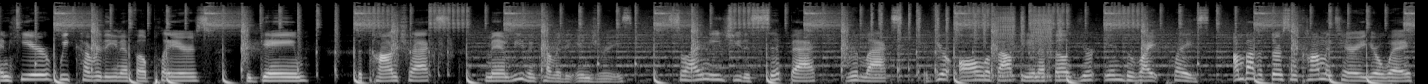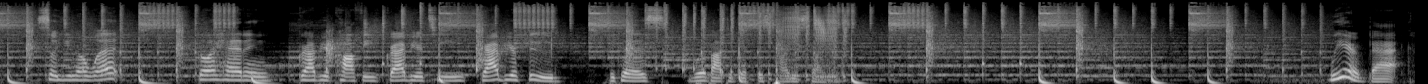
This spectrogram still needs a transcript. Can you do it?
and here we cover the NFL players, the game, the contracts. Man, we even cover the injuries. So I need you to sit back, relax. If you're all about the NFL, you're in the right place. I'm about to throw some commentary your way. So you know what? Go ahead and grab your coffee, grab your tea, grab your food, because we're about to get this party started. We are back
